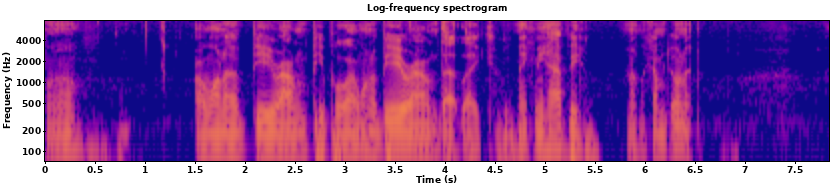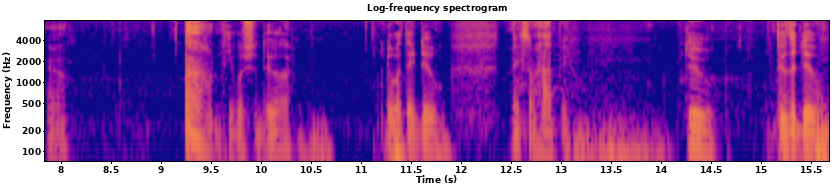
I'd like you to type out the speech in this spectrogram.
You know, I want to be around people I want to be around that like make me happy. And I'm like, I'm doing it. Yeah. people should do uh, do what they do, makes them happy. Do Do the do.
